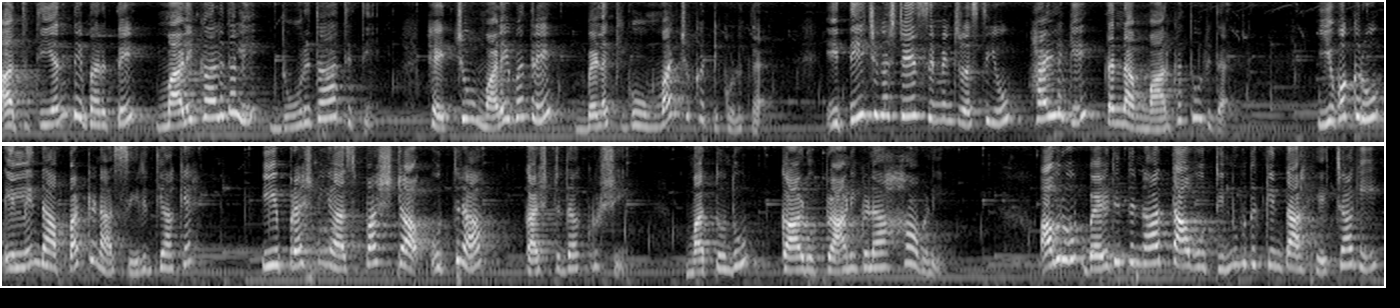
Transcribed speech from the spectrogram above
ಅತಿಥಿಯಂತೆ ಬರುತ್ತೆ ಮಳೆಗಾಲದಲ್ಲಿ ದೂರದ ಅತಿಥಿ. ಹೆಚ್ಚು ಮಳೆ ಬಂದರೆ ಬೆಳಕಿಗೂ ಮಂಜು ಕಟ್ಟಿಕೊಳ್ಳುತ್ತೆ. ಇತ್ತೀಚೆಗಷ್ಟೇ ಸಿಮೆಂಟ್ ರಸ್ತೆಯು ಹಳ್ಳಿಗೆ ತನ್ನ ಮಾರ್ಗ ತೋರಿದೆ. ಯುವಕರು ಇಲ್ಲಿಂದ ಪಟ್ಟಣ ಸೇರಿದ್ಯಾಕೆ ಈ ಪ್ರಶ್ನೆಯ ಸ್ಪಷ್ಟ ಉತ್ತರ ಕಷ್ಟದ ಕೃಷಿ. ಮತ್ತೊಂದು ಕಾಡು ಪ್ರಾಣಿಗಳ ಹಾವಳಿ. ಅವರು ಬೆಳೆದಿದ್ದನ್ನ ತಾವು ತಿನ್ನುವುದಕ್ಕಿಂತ ಹೆಚ್ಚಾಗಿ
